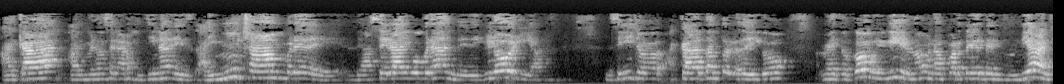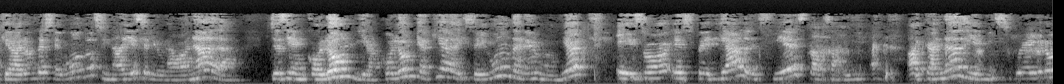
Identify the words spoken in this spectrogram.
acá, al menos en Argentina, hay mucha hambre de, de hacer algo grande, de gloria. Sí, yo cada tanto lo digo, me tocó vivir, ¿no? Una parte del mundial, quedaron de segundos y nadie celebraba nada. Yo decía, en Colombia, Colombia queda de segunda en el mundial, eso es feriado, es fiesta, o sea, acá nadie, mi suegro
